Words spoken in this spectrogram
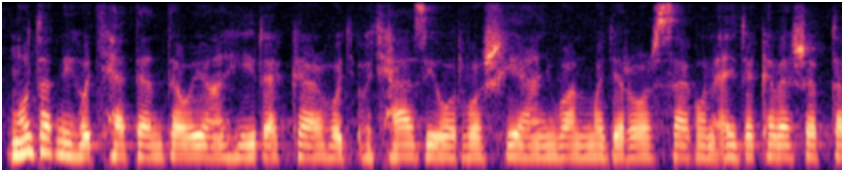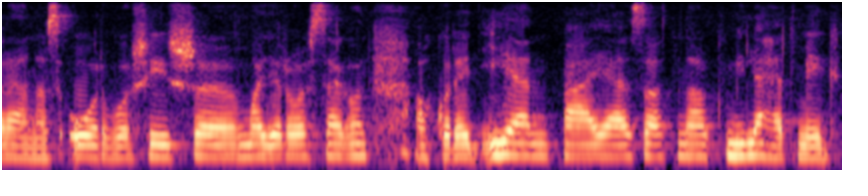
Mondhatni, hogy hetente olyan hírekkel, hogy, hogy házi orvos hiány van Magyarországon, egyre kevesebb talán az orvos is Magyarországon, akkor egy ilyen pályázatnak mi lehet még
